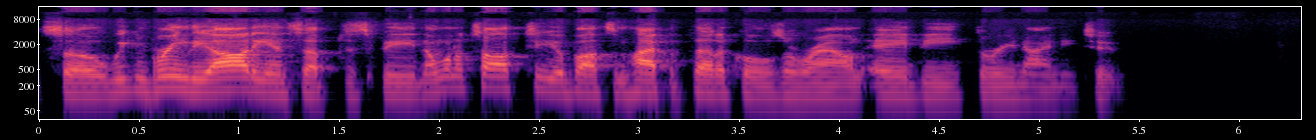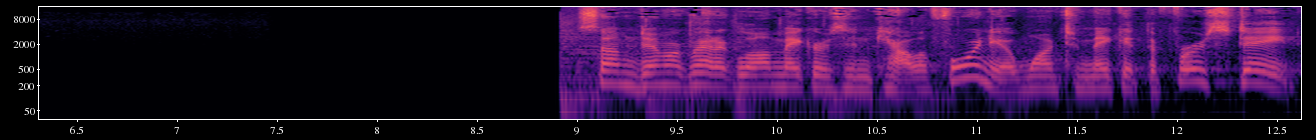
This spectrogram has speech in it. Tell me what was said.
so we can bring the audience up to speed. And i want to talk to you about some hypotheticals around ab392 Some Democratic lawmakers in California want to make it the first state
